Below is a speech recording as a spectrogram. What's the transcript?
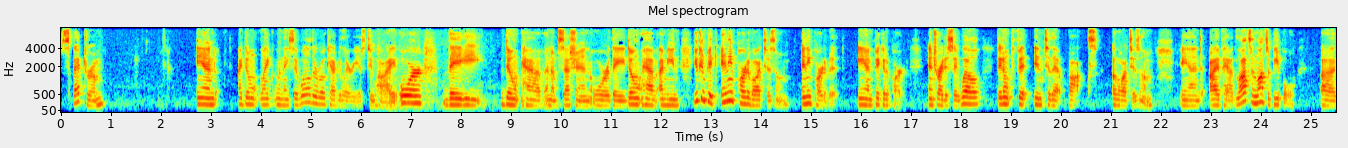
spectrum and I don't like when they say, "Well, their vocabulary is too high," or they don't have an obsession or they don't have I mean, you can pick any part of autism, any part of it and pick it apart and try to say, well, they don't fit into that box of autism. And I've had lots and lots of people uh,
